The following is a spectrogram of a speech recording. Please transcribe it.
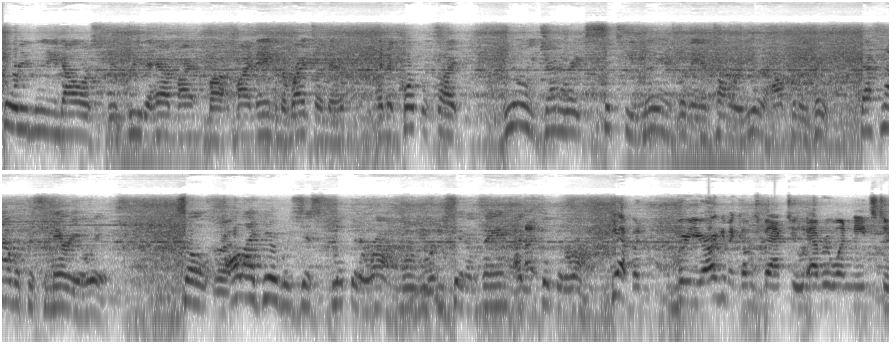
forty million dollars for you to have my, my my name and the rights on there, and the corporate's like, we only generate sixty million for the entire year. How can we pay? That's not what the scenario is. So all I did was just flip it around. You, you see what I'm saying? I just flipped it around. yeah, but where your argument comes back to everyone needs to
